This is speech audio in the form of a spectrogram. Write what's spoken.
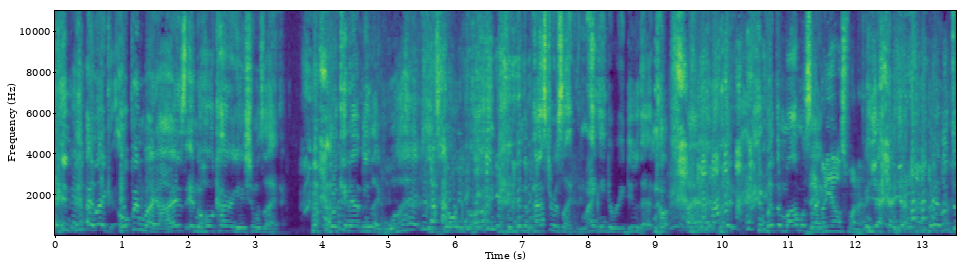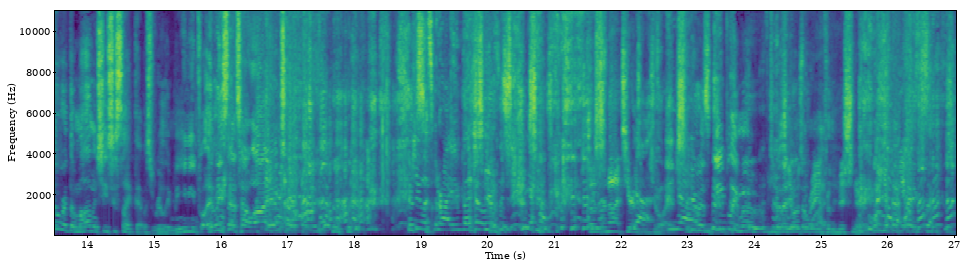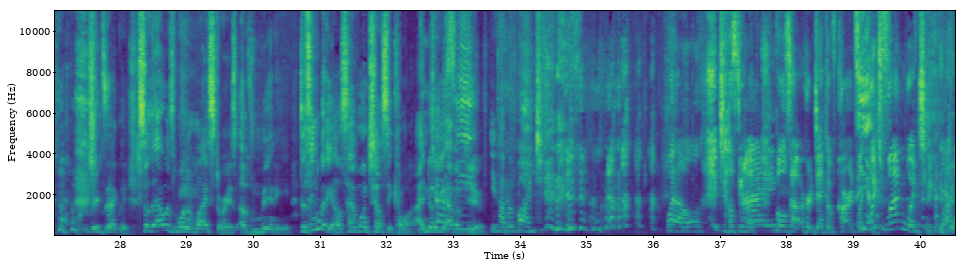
And I like opened my eyes, and the whole congregation was like, looking at me like, what is going on? And the pastor was like, we might need to redo that. No, I- but, but the mom was Does like, anybody else want to? yeah, yeah. But I looked over at the mom and she's just like, that was really meaningful. At least that's how I interpreted it. She was crying, but She it was- was, she was- Those were not tears Yeah. of joy. She was deeply moved, but I don't was know praying why. for the missionary. yeah, exactly. exactly. So that was one of my stories of many. Does anybody else have one? Chelsea, come on. I know you have a few. You have a bunch. Well, Chelsea like I- pulls out her deck of cards. Like, Yeah. which one would you like?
